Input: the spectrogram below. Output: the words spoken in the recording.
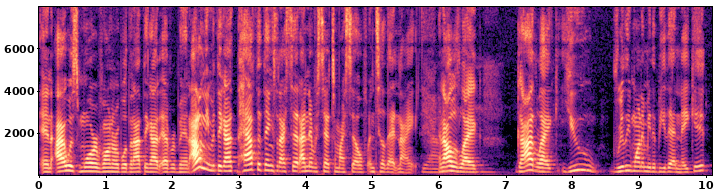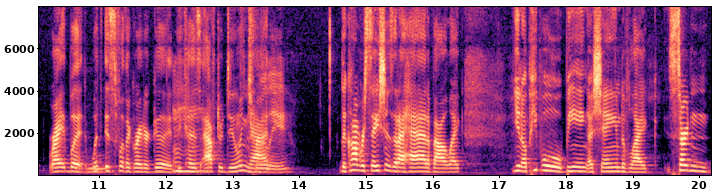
and I was more vulnerable than I think I'd ever been. I don't even think I, half the things that I said, I never said to myself until that night. Yeah. And I was like, God, like, you really wanted me to be that naked, right? But mm-hmm. what is for the greater good? Mm-hmm. Because after doing that, Truly the conversations that I had about like, you know, people being ashamed of like certain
